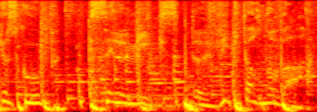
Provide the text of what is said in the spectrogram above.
C'est le mix de Victor Nova.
